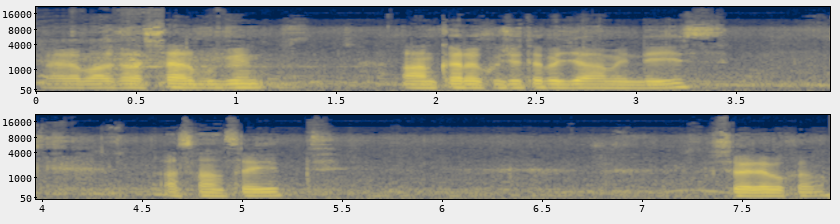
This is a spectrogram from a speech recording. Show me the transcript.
Merhaba arkadaşlar. Bugün Ankara Kocatepe Camii'ndeyiz. Hasan Said. Söyle bakalım.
